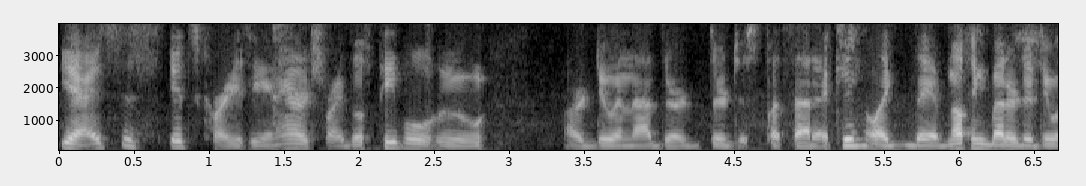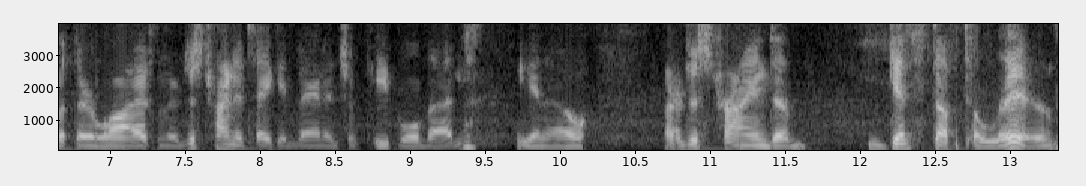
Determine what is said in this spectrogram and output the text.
yeah, it's just it's crazy. And Eric's right. Those people who are doing that, they're they're just pathetic. Like they have nothing better to do with their lives, and they're just trying to take advantage of people that you know are just trying to get stuff to live,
